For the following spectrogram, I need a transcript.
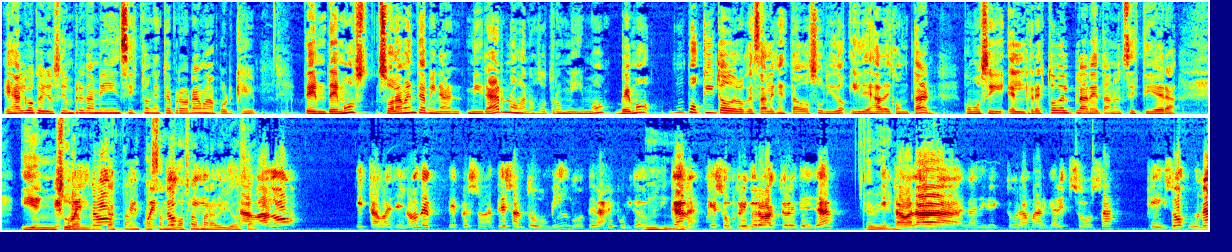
es algo que yo siempre también insisto en este programa, porque tendemos solamente a mirar, mirarnos a nosotros mismos, vemos un poquito de lo que sale en Estados Unidos y deja de contar, como si el resto del planeta no existiera. Y en Sudamérica están pasando cosas maravillosas estaba lleno de, personas de Santo Domingo, de la República Dominicana, que son primeros actores de allá. Estaba la, directora Margaret Sosa, que hizo una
